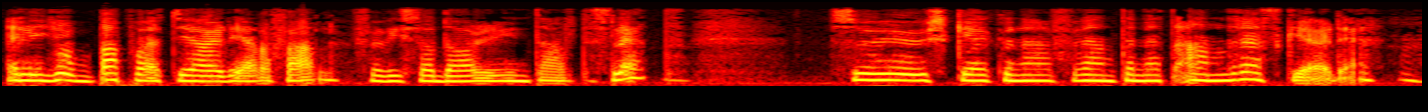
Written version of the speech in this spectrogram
eller jobba på att göra det i alla fall. För vissa dagar är det inte alltid så lätt. Så hur ska jag kunna förvänta mig att andra ska göra det? Mm.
